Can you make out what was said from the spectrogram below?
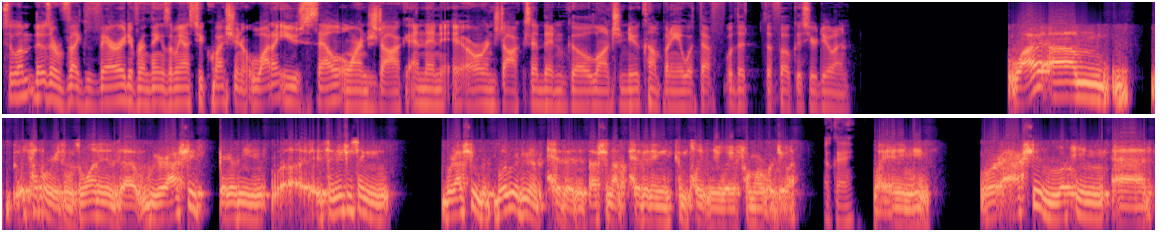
so lem- those are like very different things let me ask you a question why don't you sell orange doc and then uh, orange docs and then go launch a new company with the with the, the focus you're doing Why? Um, a couple reasons. One is that we're actually fairly. Uh, it's an interesting. We're actually what we're doing a pivot is actually not pivoting completely away from what we're doing okay by any means. We're actually looking at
